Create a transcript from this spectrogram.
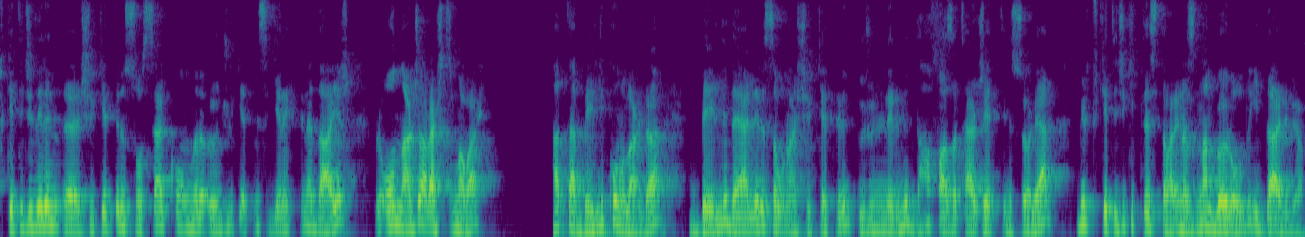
tüketicilerin, e, şirketlerin sosyal konulara öncülük etmesi gerektiğine dair böyle onlarca araştırma var. Hatta belli konularda belli değerleri savunan şirketlerin ürünlerini daha fazla tercih ettiğini söyleyen bir tüketici kitlesi de var. En azından böyle olduğu iddia ediliyor.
